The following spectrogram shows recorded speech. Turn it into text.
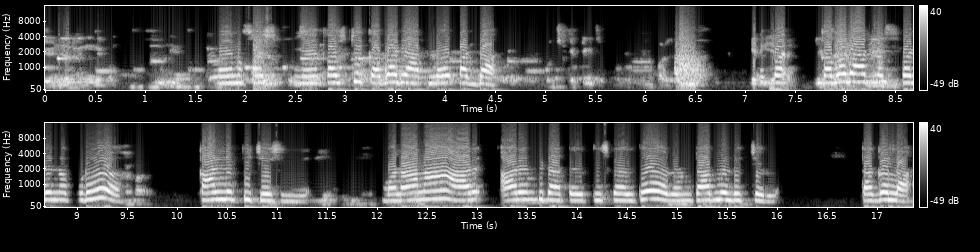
ఏం జరిగింది నీకు? నేను ఫస్ట్ నేను ఫస్ట్ కబడ్డీ ఆటలో పడ్డా. కొంచెం గట్టిగా చెప్పు వినపడలేదు. గట్టిగా ప- చెప్పు. కబడ్డీ ఆటలో పడినప్పుడు కాలు నొప్పి చేసింది మా నాన్న ఆర్ ఆర్ఎంపీ డాక్టర్ తీసుకెళ్తే రెండు టాబ్లెట్లు ఇచ్చారు. తగ్గల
